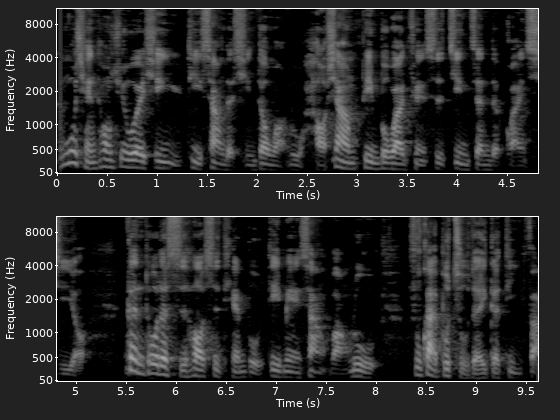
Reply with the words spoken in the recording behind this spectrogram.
目前通讯卫星与地上的行动网络好像并不完全是竞争的关系哦，更多的时候是填补地面上网络覆盖不足的一个地方。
